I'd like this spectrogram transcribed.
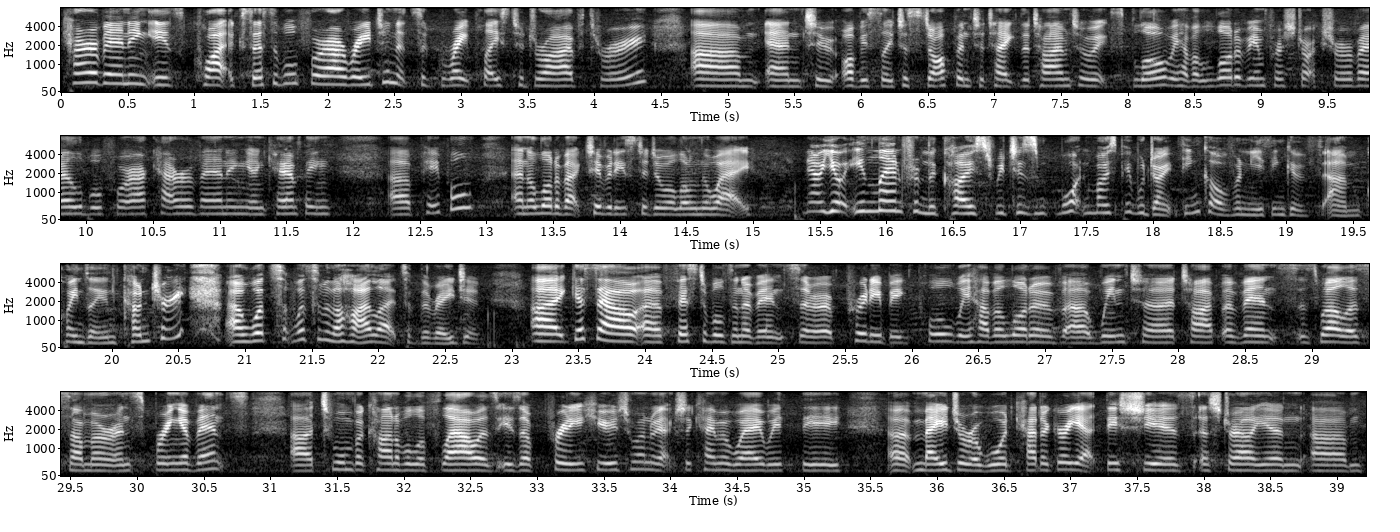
Caravanning is quite accessible for our region. It's a great place to drive through um, and to obviously to stop and to take the time to explore. We have a lot of infrastructure available for our caravanning and camping uh, people and a lot of activities to do along the way. Now, you're inland from the coast, which is what most people don't think of when you think of um, Queensland country. Uh, what's, what's some of the highlights of the region? Uh, I guess our uh, festivals and events are a pretty big pool. We have a lot of uh, winter type events as well as summer and spring events. Uh, Toowoomba Carnival of Flowers is a pretty huge one. We actually came away with the uh, major award category at this year's Australian um,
